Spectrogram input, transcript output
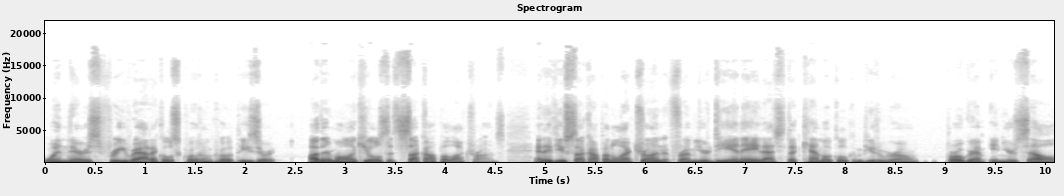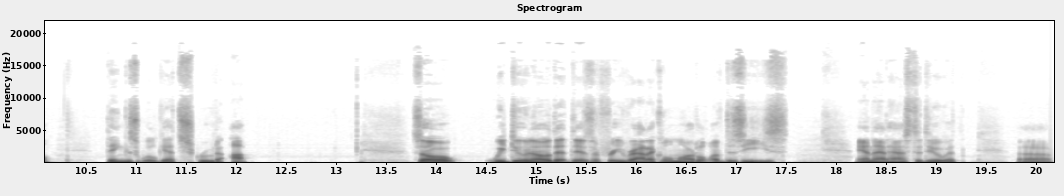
when there's free radicals, quote unquote. These are other molecules that suck up electrons. And if you suck up an electron from your DNA, that's the chemical computer program in your cell, things will get screwed up. So we do know that there's a free radical model of disease, and that has to do with uh,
